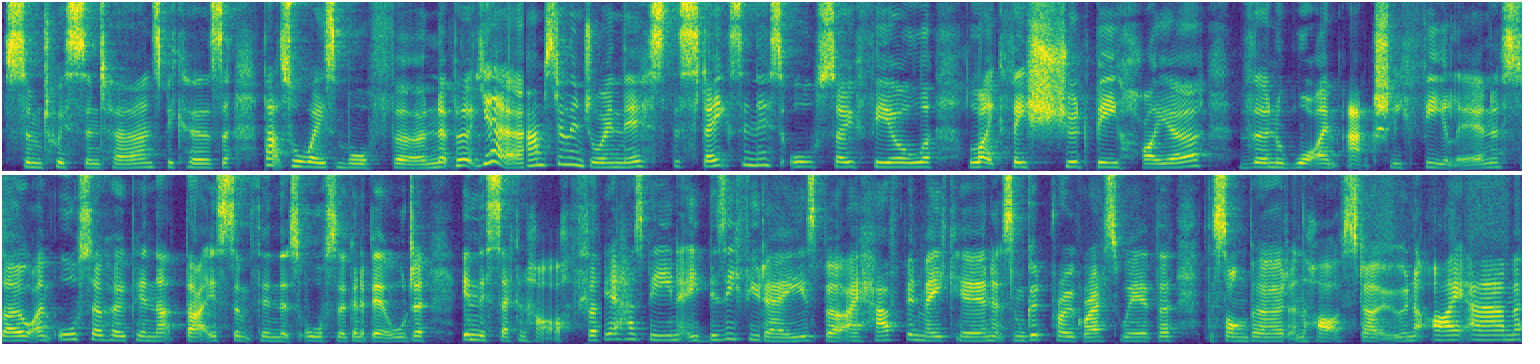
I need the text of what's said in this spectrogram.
some twists and turns because that's always more fun. But yeah, I'm still enjoying this. The stakes in this also feel like they should be higher than what I'm actually feeling. So I'm also hoping that that is something that's also going to build in this second half. It has been a busy few days, but I have been making some good progress with The Songbird and The Heart of Stone. I am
